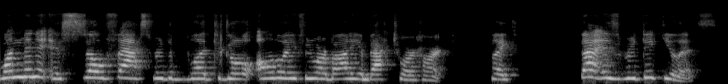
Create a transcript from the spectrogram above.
One minute is so fast for the blood to go all the way through our body and back to our heart. Like, that is ridiculous.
